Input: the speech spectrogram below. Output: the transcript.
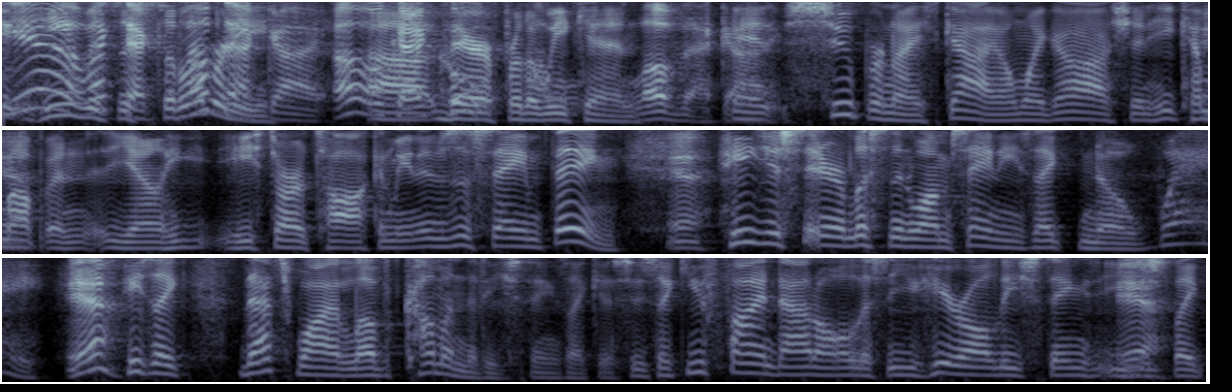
he yeah, he was like the that- love that celebrity guy. Oh, okay, uh, there for the Oh, weekend. love that guy. And super nice guy. Oh my gosh! And he come Yeah. up and you know he he started talking to me and it was the same thing. Yeah. He just sitting there listening to what I'm saying. He's like, no way. Yeah. He's like, that's why I love coming to these things like this. He's like, you find out all this, you hear all these things that you Yeah. just like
